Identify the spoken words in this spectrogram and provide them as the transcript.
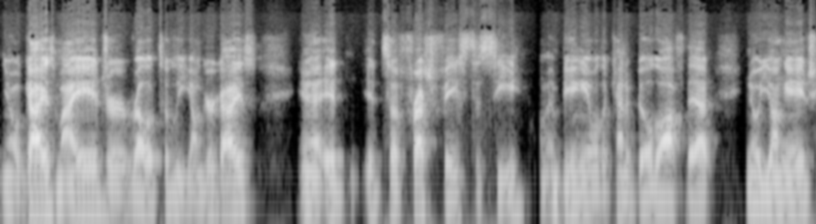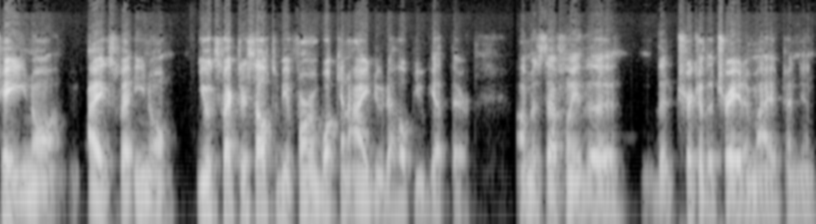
You know, guys my age or relatively younger guys. you know, it it's a fresh face to see and being able to kind of build off that, you know, young age. Hey, you know, I expect, you know, you expect yourself to be a foreman. What can I do to help you get there? Um, is definitely the the trick of the trade, in my opinion.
